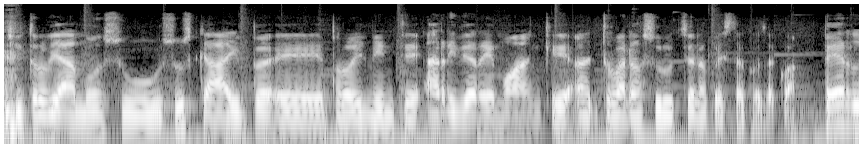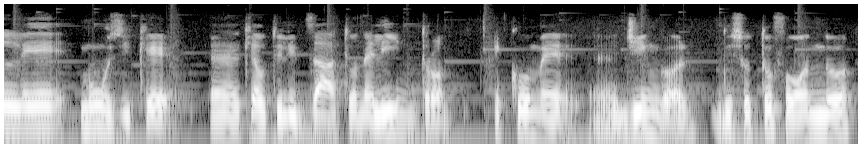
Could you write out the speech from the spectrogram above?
ci, troviamo su, su, Skype e probabilmente arriveremo anche a trovare una soluzione a questa cosa qua. Per le musiche eh, che ho utilizzato nell'intro e come eh, jingle di sottofondo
